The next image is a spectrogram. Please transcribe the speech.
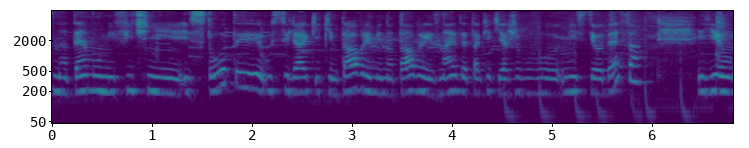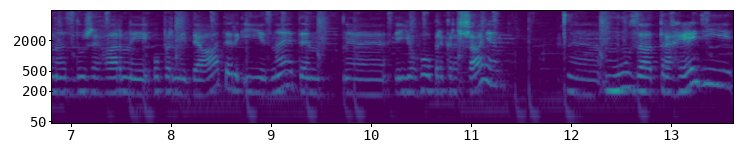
на тему міфічні істоти, усілякі кентаври, мінотаври. І знаєте, так як я живу в місті Одеса, є у нас дуже гарний оперний театр, і знаєте, е, його прикрашає. Е, Муза трагедії,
